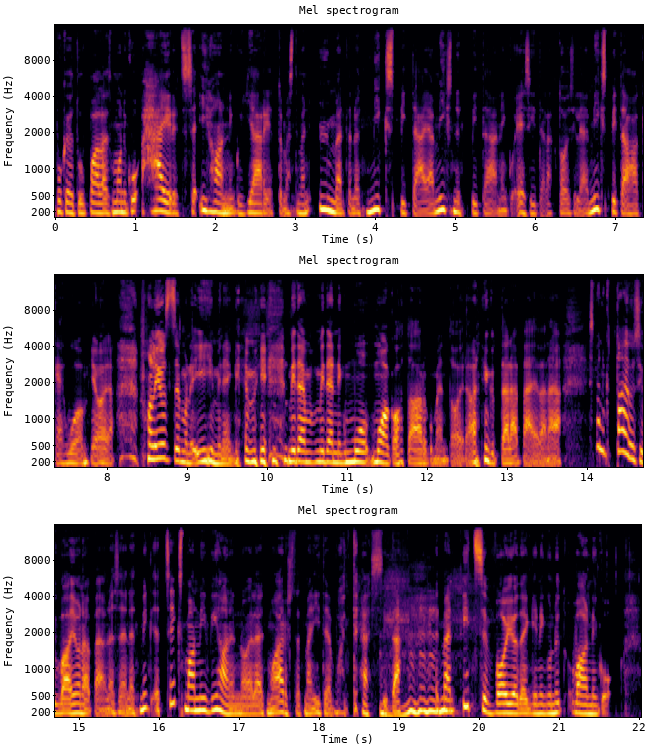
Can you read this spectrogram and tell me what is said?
pukeutuu paljon. Mua niin kuin häiritsi se ihan niin kuin järjettömästi. Mä en ymmärtänyt, että miksi pitää ja miksi nyt pitää niin kuin esitellä toisille ja miksi pitää hakea huomioon. Ja mä olin just semmoinen ihminen, miten, miten niin kuin mua, mua kohta argumentoidaan niin kuin tänä päivänä. Ja sitten mä niin kuin tajusin vaan jonain päivänä sen, että, että siksi mä oon niin vihainen noille, että mua ärsyttää, että mä en itse voi tehdä sitä. että mä en itse voi jotenkin niin kuin nyt vaan niin kuin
